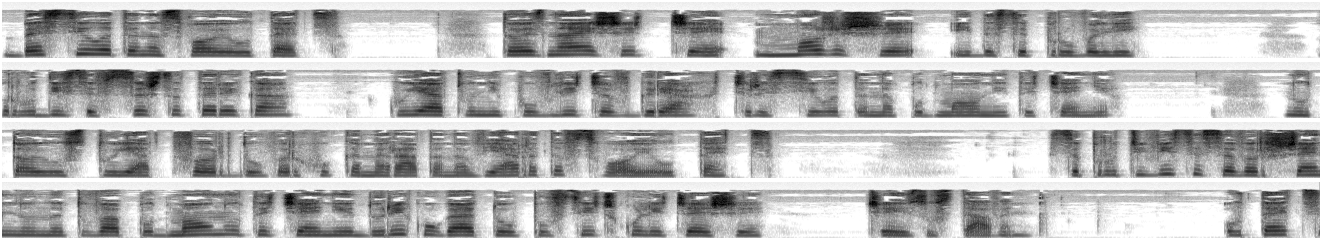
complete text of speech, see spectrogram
без силата на своя отец. Той знаеше, че можеше и да се провали. Роди се в същата река, която ни повлича в грях чрез силата на подмолни течения. Но той устоя твърдо върху канарата на вярата в своя отец. Съпротиви се съвършенно на това подмолно течение, дори когато по всичко личеше, че е изоставен. Отец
